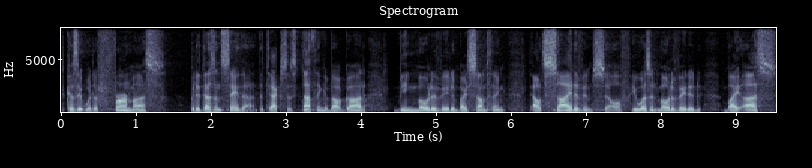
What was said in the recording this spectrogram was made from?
because it would affirm us, but it doesn't say that. The text says nothing about God being motivated by something outside of himself. He wasn't motivated by us,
